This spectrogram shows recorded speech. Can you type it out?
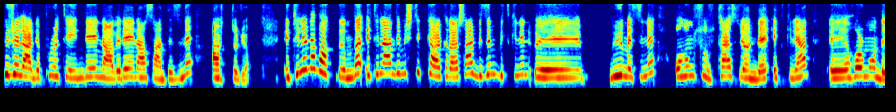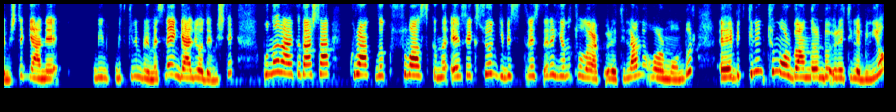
hücrelerde protein, DNA ve RNA sentezini arttırıyor. Etilene baktığımda etilen demiştik ki arkadaşlar bizim bitkinin e, büyümesini olumsuz, ters yönde etkileyen e, hormon demiştik. Yani bitkinin büyümesini engelliyor demiştik. Bunlar arkadaşlar kuraklık, su baskını, enfeksiyon gibi streslere yanıt olarak üretilen hormondur. E, bitkinin tüm organlarında üretilebiliyor.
